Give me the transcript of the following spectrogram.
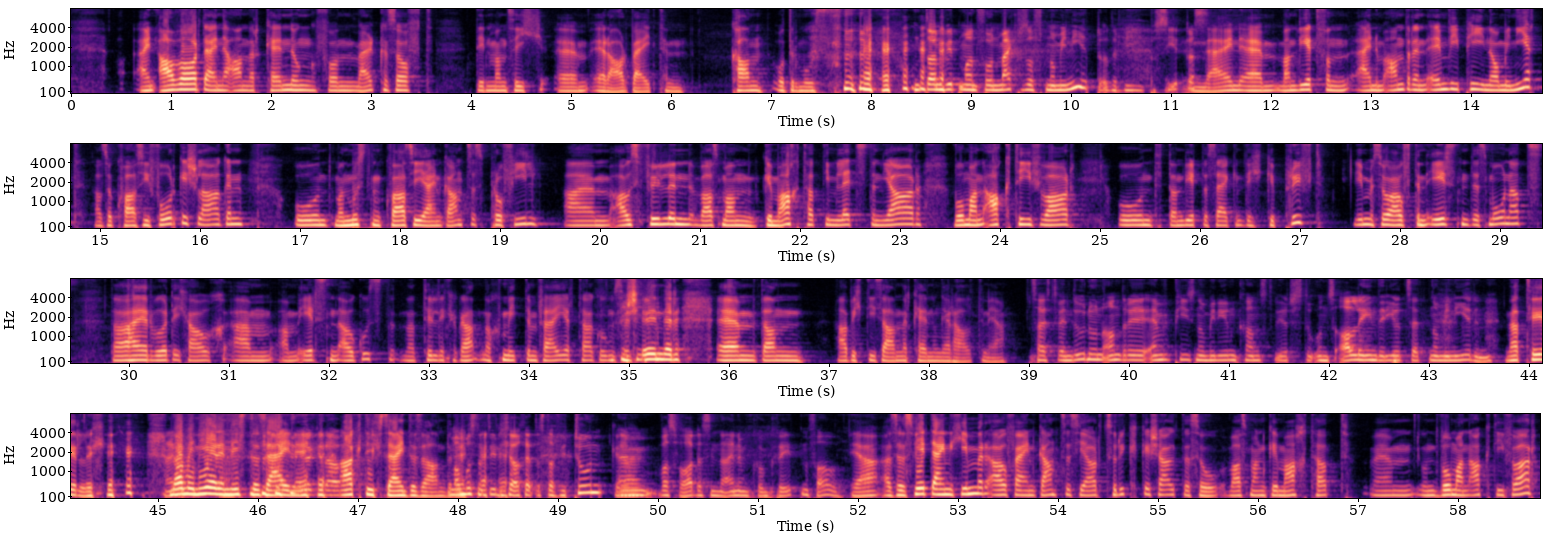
ein Award, eine Anerkennung von Microsoft, den man sich ähm, erarbeiten kann oder muss. und dann wird man von Microsoft nominiert oder wie passiert das? Nein, ähm, man wird von einem anderen MVP nominiert, also quasi vorgeschlagen und man muss dann quasi ein ganzes Profil ähm, ausfüllen, was man gemacht hat im letzten Jahr, wo man aktiv war und dann wird das eigentlich geprüft, immer so auf den ersten des Monats. Daher wurde ich auch ähm, am 1. August, natürlich gerade noch mit dem Feiertag umso schöner, ähm, dann habe ich diese Anerkennung erhalten, ja. Das heißt, wenn du nun andere MVPs nominieren kannst, wirst du uns alle in der IOZ nominieren. Natürlich. nominieren ist das eine, ja, genau. aktiv sein das andere. Man muss natürlich auch etwas dafür tun. Genau. Ähm, was war das in einem konkreten Fall? Ja, also es wird eigentlich immer auf ein ganzes Jahr zurückgeschaut, also was man gemacht hat ähm, und wo man aktiv war.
